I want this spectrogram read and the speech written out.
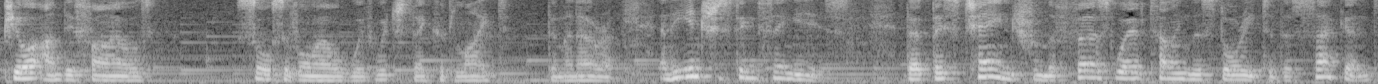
pure, undefiled source of oil with which they could light the menorah. And the interesting thing is that this change from the first way of telling the story to the second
